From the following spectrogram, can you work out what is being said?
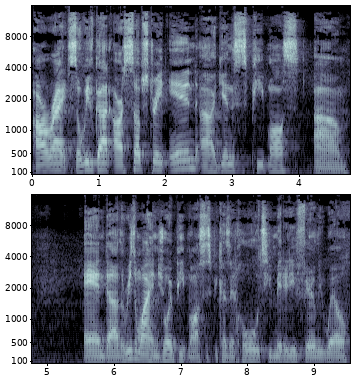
All right, so we've got our substrate in. Uh, again, this is peat moss. Um, and uh, the reason why I enjoy peat moss is because it holds humidity fairly well.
